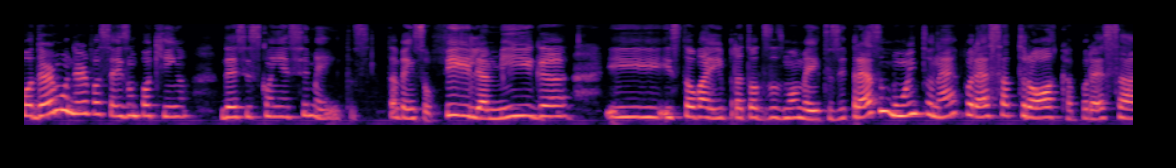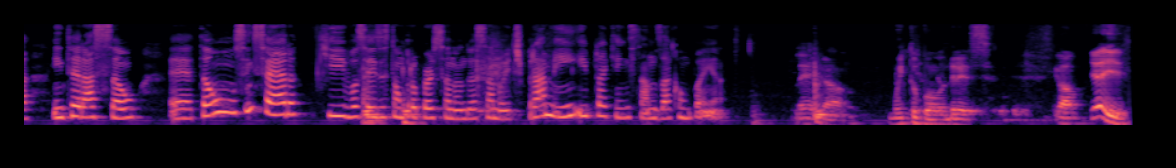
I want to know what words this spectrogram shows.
poder munir vocês um pouquinho desses conhecimentos. Também sou filha, amiga e estou aí para todos os momentos. E prezo muito né, por essa troca, por essa interação é, tão sincera que vocês estão proporcionando essa noite para mim e para quem está nos acompanhando. Legal. Muito bom, Andressa. Legal. E aí,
